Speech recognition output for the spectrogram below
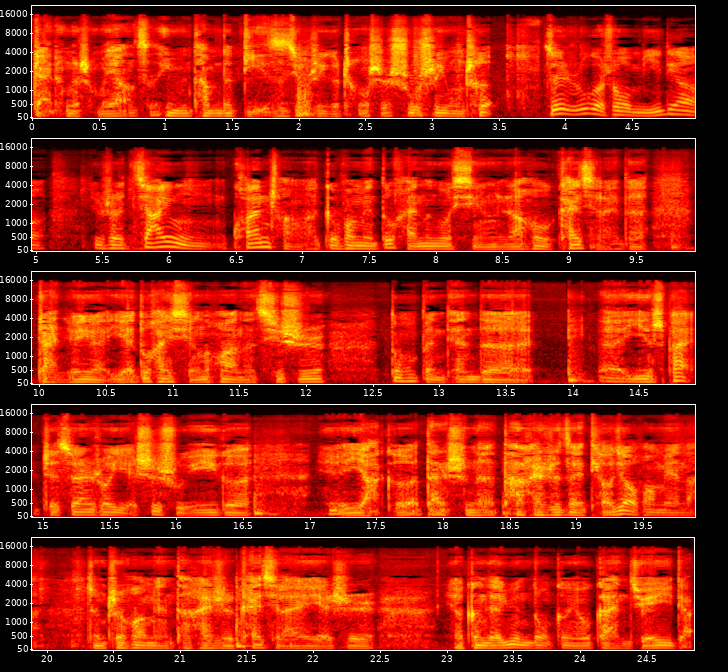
改成个什么样子，因为他们的底子就是一个城市舒适用车。所以如果说我们一定要就是家用宽敞啊，各方面都还能够行，然后开起来的感觉也也都还行的话呢，其实东风本田的呃英仕派，这虽然说也是属于一个雅阁，但是呢，它还是在调教方面呢，整车方面它还是开起来也是要更加运动、更有感觉一点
